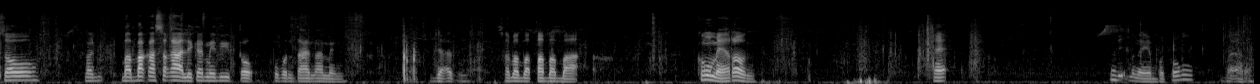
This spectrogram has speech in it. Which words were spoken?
So, nagbabaka sakali kami dito. Pupuntahan namin. Diyan, sa baba, pababa. Kung meron. Eh, hindi mo na yung butong. Meron.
